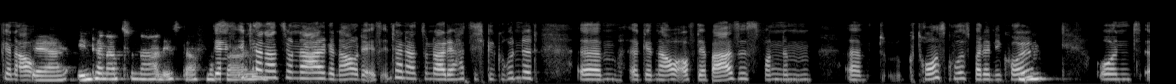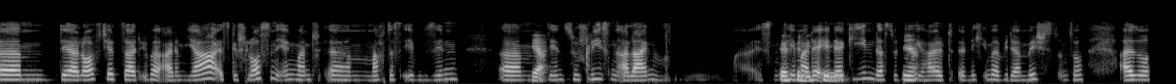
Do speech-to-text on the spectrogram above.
Genau. Der international ist, darf man der sagen. Der ist international, genau, der ist international, der hat sich gegründet, ähm, äh, genau auf der Basis von einem äh, Trance-Kurs bei der Nicole. Mhm. Und ähm, der läuft jetzt seit über einem Jahr, ist geschlossen. Irgendwann ähm, macht es eben Sinn, ähm, ja. den zu schließen. Allein ist ein Definitiv. Thema der Energien, dass du die ja. halt äh, nicht immer wieder mischst und so. Also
